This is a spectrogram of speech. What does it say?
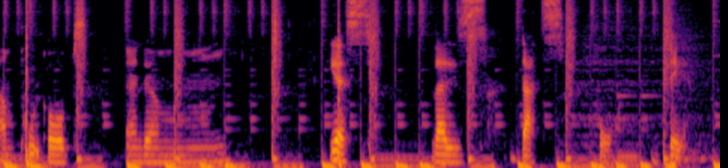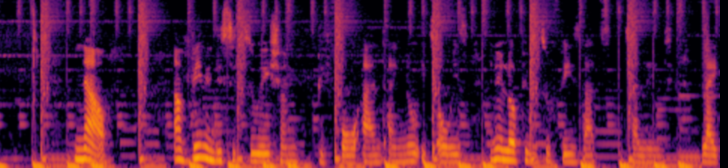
and pull ups. And um, yes, that is that's for there. Now, I've been in this situation before, and I know it's always, I know a lot of people to face that challenge. Like,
